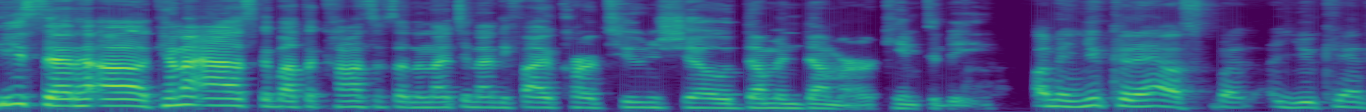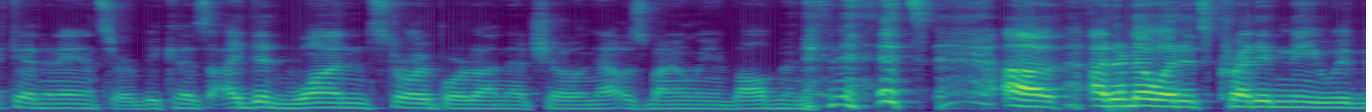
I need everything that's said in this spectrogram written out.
he said, uh, "Can I ask about the concepts of the 1995 cartoon show Dumb and Dumber came to be?" I mean, you can ask, but you can't get an answer because I did one storyboard on that show, and that was my only involvement in it. Uh, I don't know what it's crediting me with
